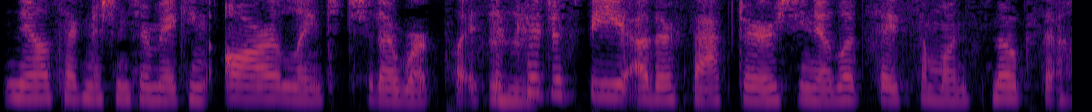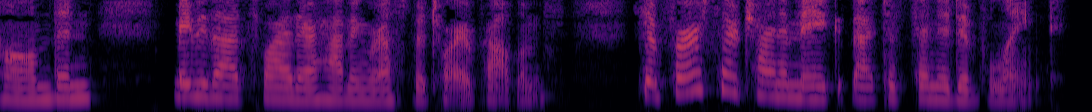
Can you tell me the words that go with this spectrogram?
nail technicians are making are linked to their workplace. Mm-hmm. It could just be other factors. You know, let's say someone smokes at home, then maybe that's why they're having respiratory problems. So first they're trying to make that definitive link.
